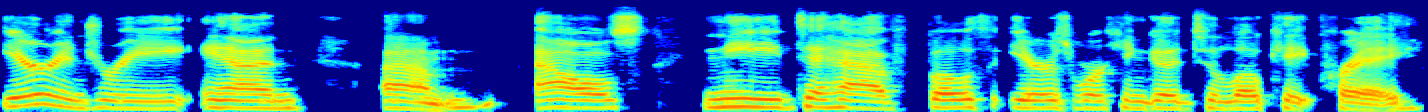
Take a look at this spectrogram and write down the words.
ear injury, and um, owls need to have both ears working good to locate prey.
